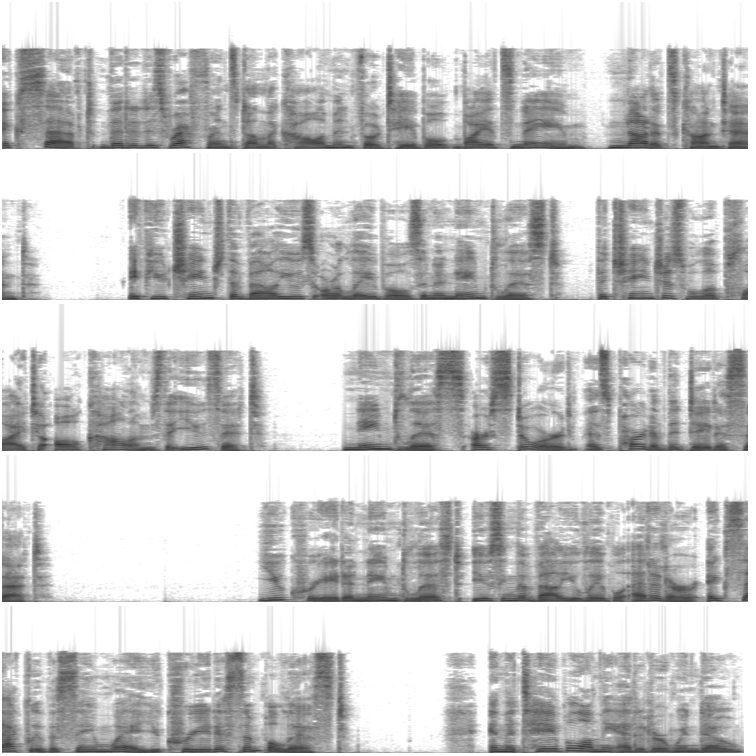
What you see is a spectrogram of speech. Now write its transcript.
except that it is referenced on the column info table by its name, not its content. If you change the values or labels in a named list, the changes will apply to all columns that use it. Named lists are stored as part of the dataset. You create a named list using the Value Label Editor exactly the same way you create a simple list. In the table on the editor window,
